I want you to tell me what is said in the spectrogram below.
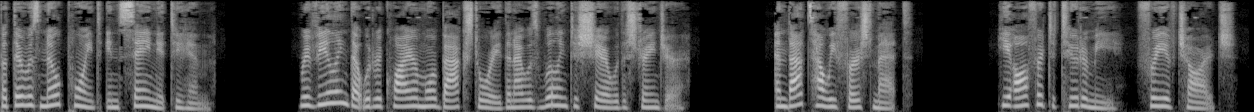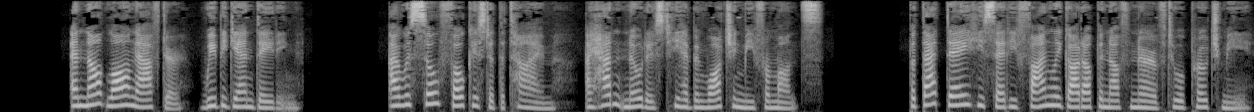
But there was no point in saying it to him. Revealing that would require more backstory than I was willing to share with a stranger. And that's how we first met. He offered to tutor me, free of charge. And not long after, we began dating. I was so focused at the time, I hadn't noticed he had been watching me for months. But that day he said he finally got up enough nerve to approach me.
